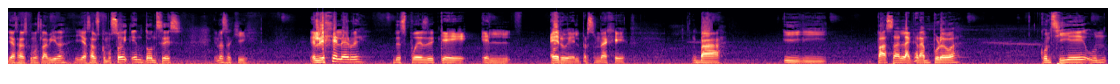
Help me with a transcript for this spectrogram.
ya sabes cómo es la vida y ya sabes cómo soy, entonces, es aquí. El viaje del héroe después de que el héroe, el personaje, va y pasa la gran prueba, consigue un,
